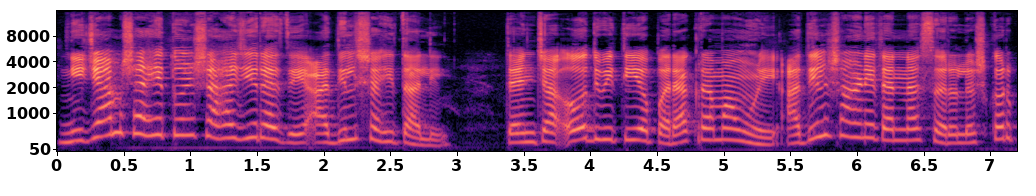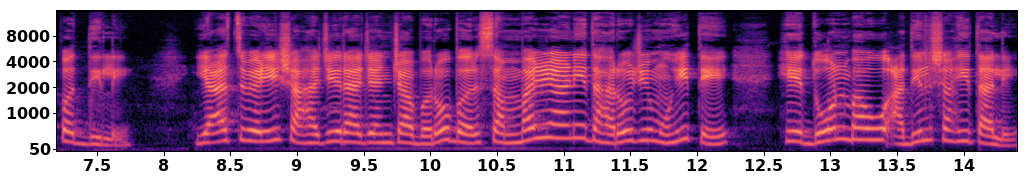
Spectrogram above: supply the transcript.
निजामशाहीतून शहाजीराजे आदिलशाहीत आले. त्यांच्या अद्वितीय पराक्रमामुळे आदिलशहाने त्यांना सरलष्कर पद दिले. याच वेळी शहाजीराजांच्या बरोबर संभाजी आणि धारोजी मोहिते हे दोन भाऊ आदिलशाहीत आले.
